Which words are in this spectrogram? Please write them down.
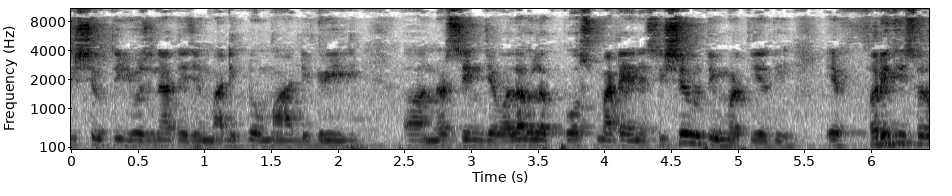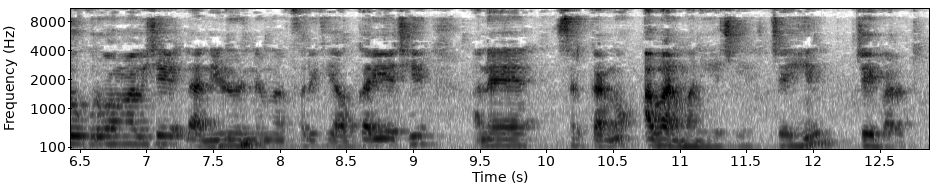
શિષ્યવૃત્તિ યોજના હતી, જેમાં ડિપ્લોમા, ડિગ્રી નર્સિંગ જેવા અલગ અલગ પોસ્ટ માટે એને શિષ્યવૃત્તિ મળતી હતી, એ ફરીથી શરૂ કરવામાં આવી છે. એટલે આ નિર્ણયને અમે ફરીથી આવકારીએ છીએ. અને સરકારનો આભાર માનીએ છીએ. જય હિન્દ જય ભારત.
